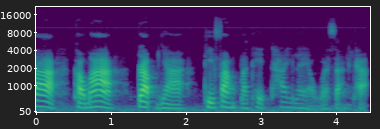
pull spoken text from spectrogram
ชาเข้ามารับยาที่ฟังประเทศไทยแล้วว่าสันค่ะ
